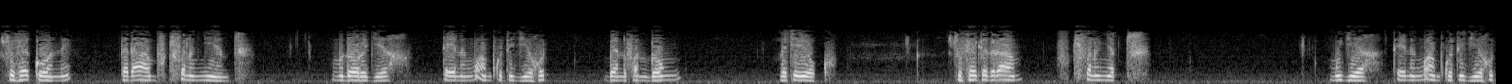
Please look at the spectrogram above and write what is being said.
Su fekkoon ne da am fukki fan ak ñeent mu door jeex. Tey nag mu am ko te jeexut benn fan dong la ca yokk. Su dara am fukki fan ak ñett. Mu jeex tey nag mu am ko te jeexut.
